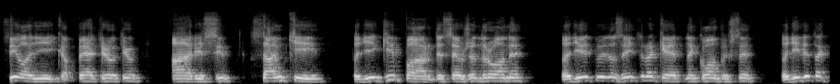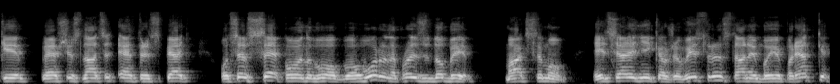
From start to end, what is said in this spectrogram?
ціла лінійка петріотів, арісів, сам ті тоді кіпарди, це вже дрони, тоді відповідно зенітно-ракетні комплекси, тоді літаки F-16, F-35. Оце все повинно було обговорено протязі доби максимум. І ця лінійка вже вистроєна, стане в боєпорядки,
